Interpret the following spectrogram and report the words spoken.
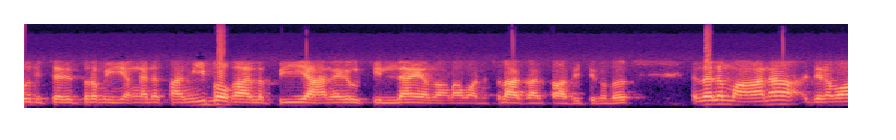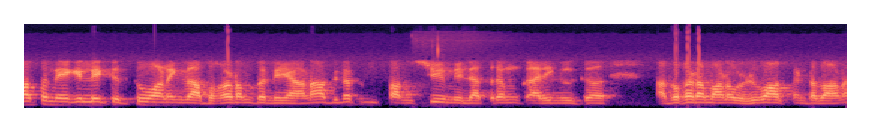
ഒരു ചരിത്രം ഈ അങ്ങനെ സമീപകാലത്ത് ഈ ആനകൾക്കില്ല എന്നാണ് മനസ്സിലാക്കാൻ സാധിക്കുന്നത്. എന്നാലും ആന ജനവാസ മേഖലയിലേക്ക് എത്തുവാണെങ്കിൽ അപകടം തന്നെയാണ്. അതിനകത്ത് സംശയമില്ല അത്തരം കാര്യങ്ങൾക്ക് അപകടമാണ് ഒഴിവാക്കേണ്ടതാണ്.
